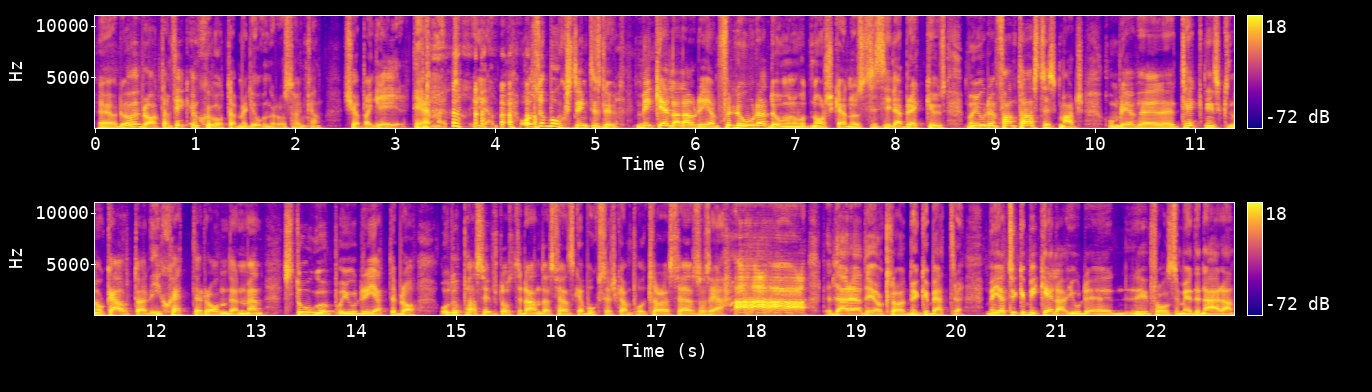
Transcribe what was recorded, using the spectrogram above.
Eh, och det var väl bra att han fick en 7-8 miljoner och så han kan köpa grejer till hemmet igen. och så boxning till slut. Mikaela Laurén förlorade då mot norskan och Cecilia Bräckhus. Men gjorde en fantastisk match. Hon blev eh, teknisk knockoutad i sjätte ronden men stod upp och gjorde det jättebra. Och då passar ju förstås den andra svenska boxerskan på, Klara Svensson, och säga ha ha ha, det där hade jag klarat mycket bättre. Men jag tycker Mikaela gjorde ifrån sig med den äran.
